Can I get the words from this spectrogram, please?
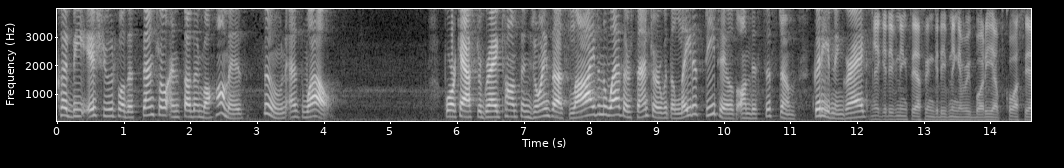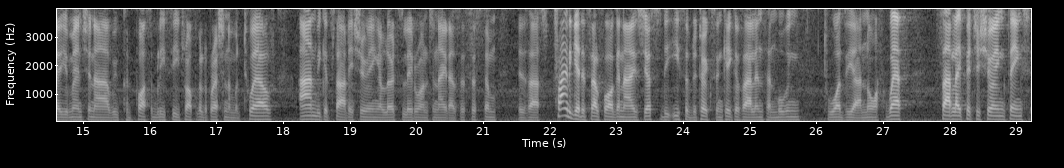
could be issued for the central and southern Bahamas soon as well. Forecaster Greg Thompson joins us live in the Weather Center with the latest details on this system. Good evening, Greg. Yeah, good evening, Sias, and good evening, everybody. Of course, yeah, you mentioned uh, we could possibly see Tropical Depression number 12, and we could start issuing alerts later on tonight as the system is uh, trying to get itself organized just to the east of the Turks and Caicos Islands and moving towards the uh, northwest. Satellite pictures showing things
